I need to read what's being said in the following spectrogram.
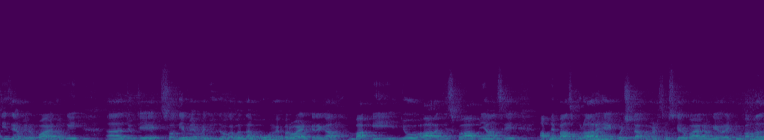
चीज़ें हमें रिक्वायर्ड होंगी जो कि एक सऊदी में मौजूद होगा बंदा, वो हमें प्रोवाइड करेगा। बाकी जो जिसको आप यहाँ से अपने पास बुला रहे हैं, कुछ डॉक्यूमेंट्स उसके रिक्वायर होंगे और एक मुकम्मल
